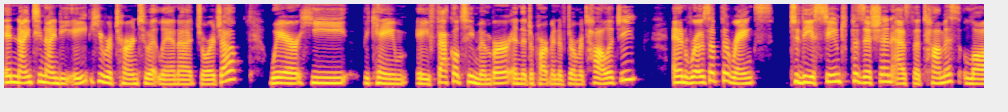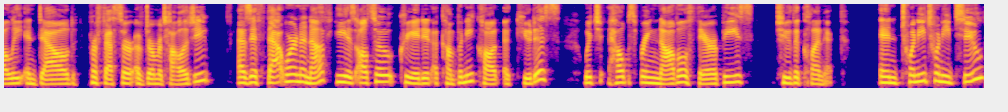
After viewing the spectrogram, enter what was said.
In 1998, he returned to Atlanta, Georgia, where he became a faculty member in the Department of Dermatology and rose up the ranks to the esteemed position as the Thomas Lawley Endowed Professor of Dermatology. As if that weren't enough, he has also created a company called Acutis, which helps bring novel therapies to the clinic. In 2022,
